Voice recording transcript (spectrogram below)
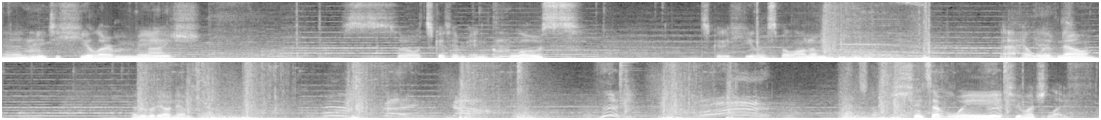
And we need to heal our mage. So let's get him in close. Let's get a healing spell on him. Ah, he'll live now. Everybody on him. Shades have way too much life.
